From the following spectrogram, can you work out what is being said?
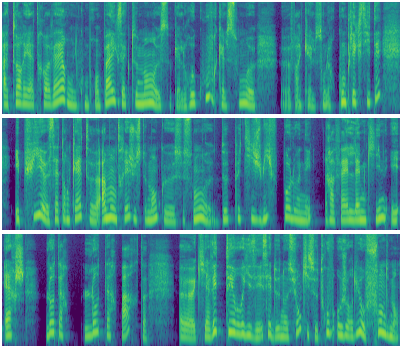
à tort et à travers, on ne comprend pas exactement ce qu'elles recouvrent, quelles sont, leurs complexités. Et puis, cette enquête a montré justement que ce sont deux petits juifs polonais, Raphaël Lemkin et Hersch Lothar Lotherpart, euh, qui avait terrorisé ces deux notions qui se trouvent aujourd'hui au fondement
